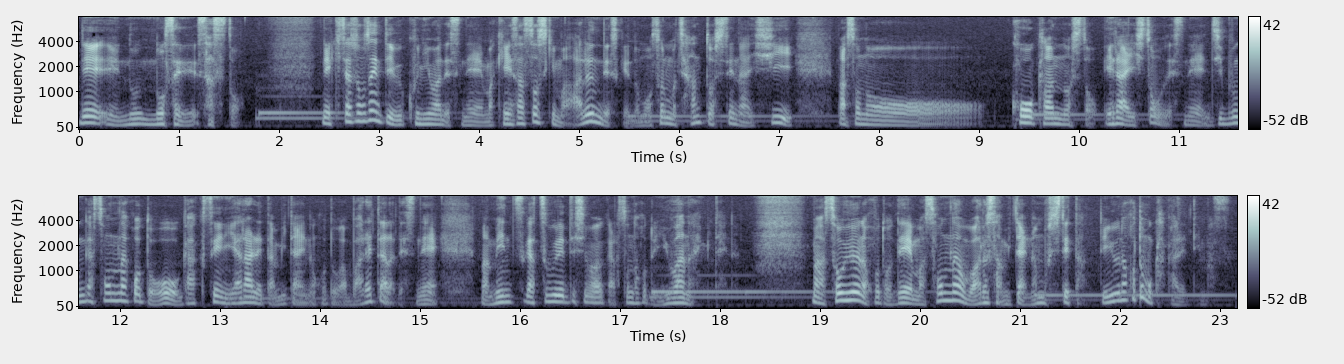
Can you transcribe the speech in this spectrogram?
で乗せさすと。で北朝鮮という国はですね、まあ、警察組織もあるんですけどもそれもちゃんとしてないし、まあ、その高官の人偉い人もですね自分がそんなことを学生にやられたみたいなことがバレたらですね、まあ、メンツが潰れてしまうからそんなこと言わないみたいな、まあ、そういうようなことで、まあ、そんな悪さみたいなのもしてたっていうようなことも書かれています。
